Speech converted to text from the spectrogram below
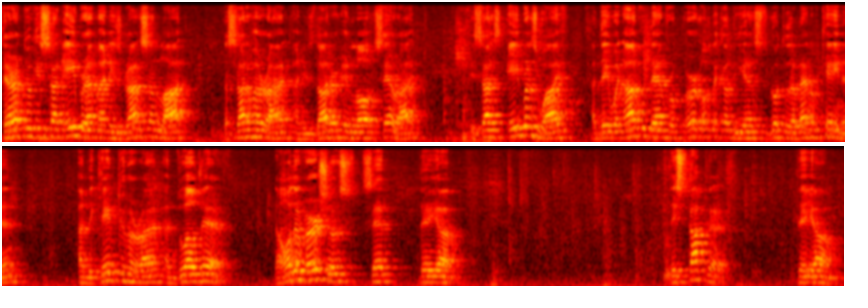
Terah took his son Abram and his grandson Lot the son of Haran, and his daughter in law Sarai, his son's Abram's wife, and they went out with them from Ur of the Chaldeans to go to the land of Canaan, and they came to Haran and dwelt there. Now, other versions said they, uh, they stopped there. They, um,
